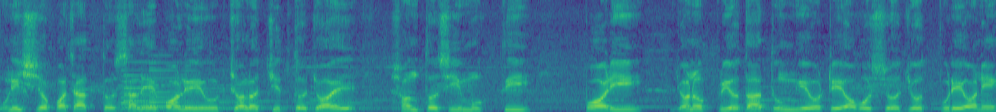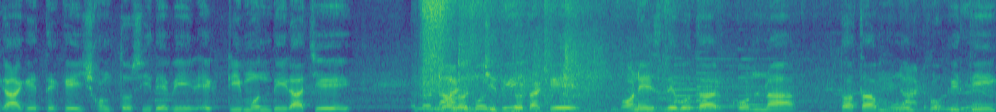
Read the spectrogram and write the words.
উনিশশো পঁচাত্তর সালে বলিউড চলচ্চিত্র জয় সন্তোষী মুক্তি পরই জনপ্রিয়তা তুঙ্গে ওঠে। অবশ্য যোধপুরে অনেক আগে থেকেই সন্তোষী দেবীর একটি মন্দির আছে। চলচ্চিত্রটাকে গণেশ দেবতার কন্যা তথা মূল প্রকৃতিক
